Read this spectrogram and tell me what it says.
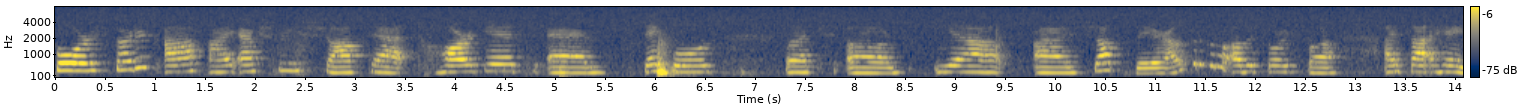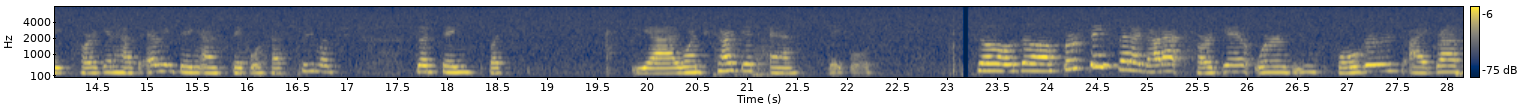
For starters off, I actually shopped at Target and Staples, but um, yeah, I shopped there. I was going to go to other stores, but I thought, hey, Target has everything and Staples has pretty much good things, but yeah, I went to Target and Staples. So the first things that I got at Target were these folders. I grabbed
